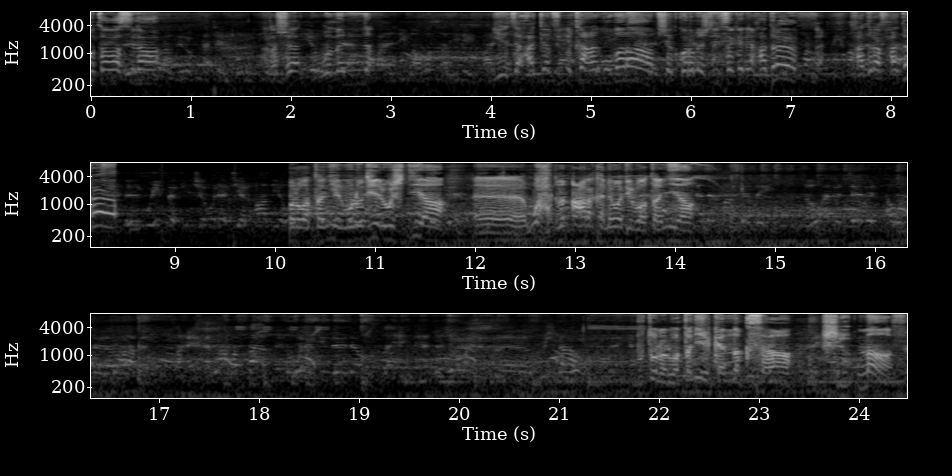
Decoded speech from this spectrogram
متواصلة رجاء ومن يتحكم في إيقاع المباراة. مشات كرة من جديد زكريا حدراف حدراف حدراف الوطنية المولودية الوجدية آه، واحد من أعرق النوادي الوطنية. البطولة الوطنية كان نقصها شيء ما في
